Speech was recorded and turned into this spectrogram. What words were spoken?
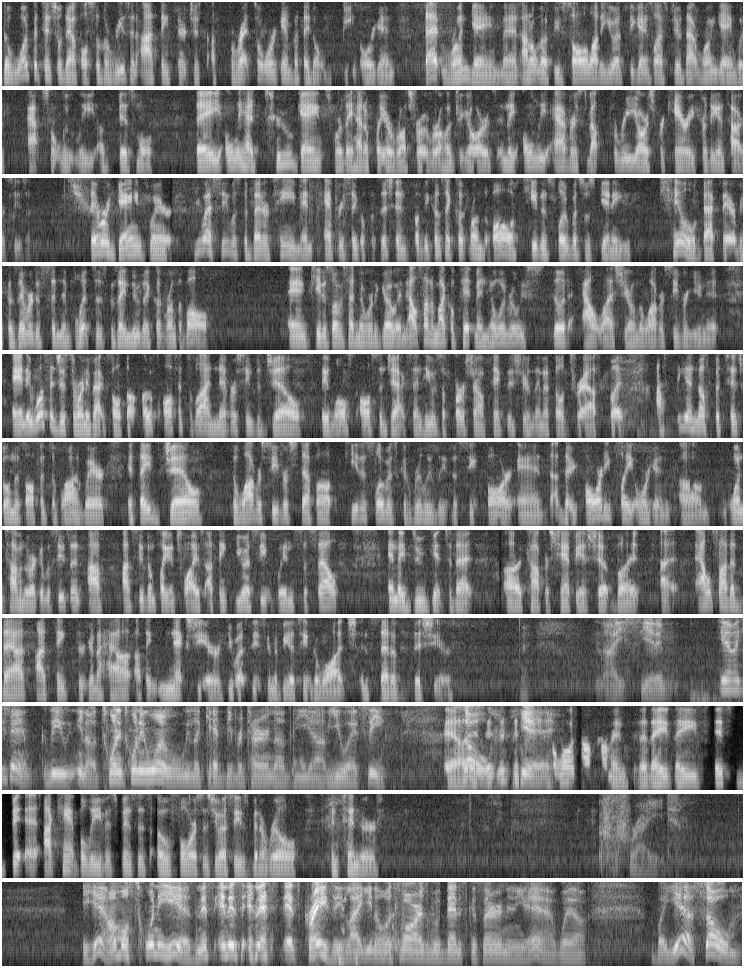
the one potential downfall. So the reason I think they're just a threat to Oregon, but they don't beat Oregon, that run game, man, I don't know if you saw a lot of USC games last year. That run game was absolutely abysmal. They only had two games where they had a player rush for over 100 yards, and they only averaged about three yards per carry for the entire season. There were games where USC was the better team in every single position, but because they couldn't run the ball, Kedon Slovis was getting killed back there because they were just sending blitzes because they knew they couldn't run the ball and Kedon Slovis had nowhere to go. And outside of Michael Pittman, no one really stood out last year on the wide receiver unit. And it wasn't just the running back's fault. The offensive line never seemed to gel. They lost Austin Jackson. He was a first round pick this year in the NFL draft. But I see enough potential in this offensive line where if they gel, the wide receivers step up. Kedon Slovis could really lead this team far, and they already play Oregon um, one time in the regular season. I, I see them playing twice. I think USC wins the South, and they do get to that uh, conference championship. But uh, outside of that, I think they're going to have. I think next year USC is going to be a team to watch instead of this year. Nice, yeah, they, yeah, like you said, could be you know 2021 when we look at the return of the uh, USC. Yeah, so it, it, it's yeah, a long time coming. That they they've it's been, I can't believe it's been since 04 since USC has been a real contender Right. Yeah, almost twenty years, and it's and it's and that's that's crazy. Like you know, as far as with that is concerned, and yeah, well, but yeah. So,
